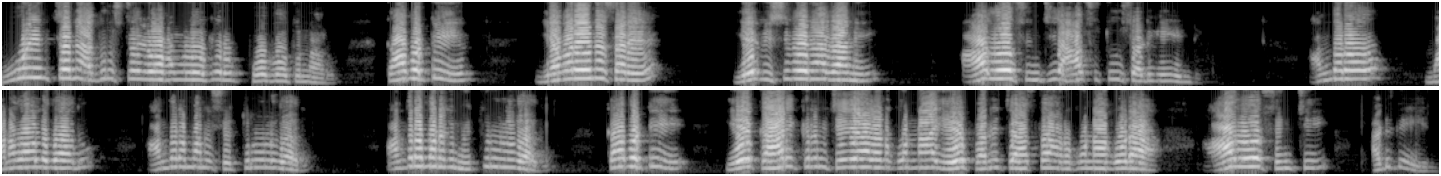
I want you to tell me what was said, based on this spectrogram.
ఊహించని అదృష్ట యోగంలోకి పోబోతున్నారు. కాబట్టి ఎవరైనా సరే ఏ విషయమైనా కానీ ఆలోచించి ఆచితూసి అడిగేయండి. అందరూ మనవాళ్ళు కాదు అందరూ మన శత్రువులు కాదు అందరూ మనకు మిత్రులు కాదు. కాబట్టి ఏ కార్యక్రమం చేయాలనుకున్నా ఏ పని చేస్తాం అనుకున్నా కూడా ఆలోచించి అడిగేయండి.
